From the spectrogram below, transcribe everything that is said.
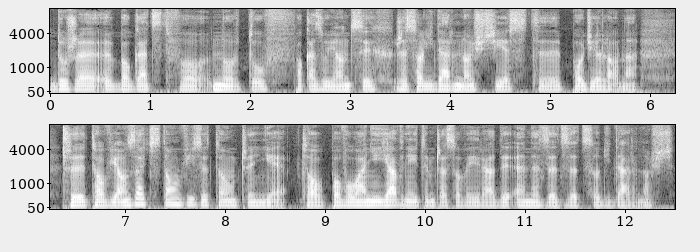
duże bogactwo nurtów pokazujących, że Solidarność jest y, podzielona. Czy to wiązać z tą wizytą, czy nie? To powołanie jawnej tymczasowej Rady NSZZ Solidarność.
